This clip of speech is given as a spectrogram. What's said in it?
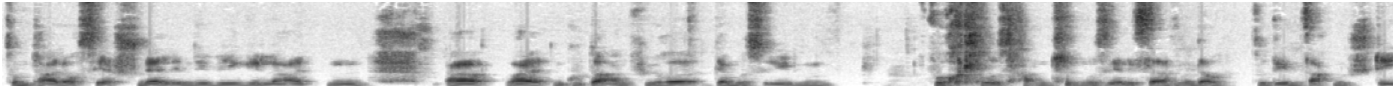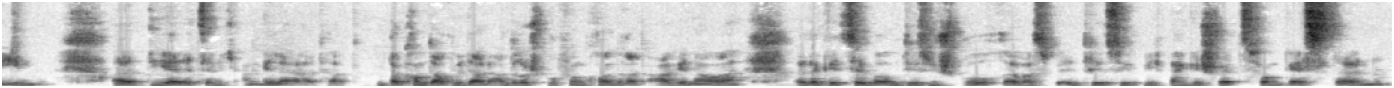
zum Teil auch sehr schnell in die Wege leiten, äh, weil ein guter Anführer, der muss eben furchtlos handeln, muss ich ehrlich sagen, und auch zu den Sachen stehen, äh, die er letztendlich angeleiert hat. Und da kommt auch wieder ein anderer Spruch von Konrad Adenauer. Äh, da geht es ja immer um diesen Spruch, äh, was interessiert mich mein Geschwätz von gestern,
